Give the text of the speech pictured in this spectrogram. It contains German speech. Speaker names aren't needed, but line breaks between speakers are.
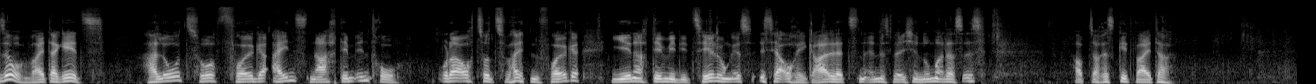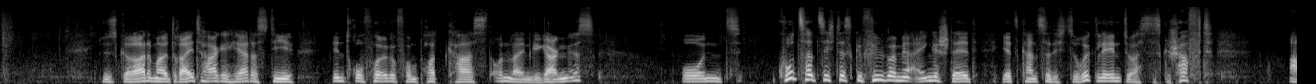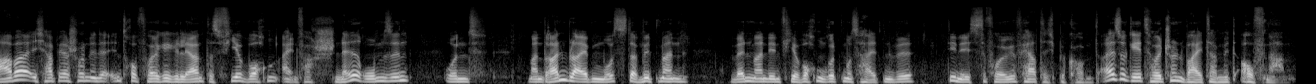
So, weiter geht's. Hallo zur Folge 1 nach dem Intro. Oder auch zur zweiten Folge, je nachdem wie die Zählung ist. Ist ja auch egal letzten Endes, welche Nummer das ist. Hauptsache es geht weiter. Es ist gerade mal drei Tage her, dass die Intro-Folge vom Podcast online gegangen ist. Und kurz hat sich das Gefühl bei mir eingestellt, jetzt kannst du dich zurücklehnen, du hast es geschafft. Aber ich habe ja schon in der Intro-Folge gelernt, dass vier Wochen einfach schnell rum sind und man dranbleiben muss, damit man, wenn man den Vier-Wochen-Rhythmus halten will, die nächste Folge fertig bekommt. Also geht es heute schon weiter mit Aufnahmen.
